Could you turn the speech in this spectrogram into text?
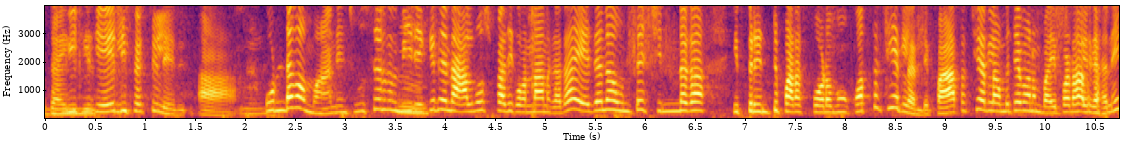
డైలీ వీటికి ఏ డిఫెక్ట్ లేదు. ఆ, ఉండవమ్మా నేను చూసాను కదా మీ దగ్గర నేను ఆల్మోస్ట్ పది కొన్నాను కదా. ఏదైనా ఉంటే చిన్నగా ఈ ప్రింట్ పడకపోవడము కొత్త చీరలు అండి పాత చీరలు అమ్మితే మనం భయపడాలి కానీ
